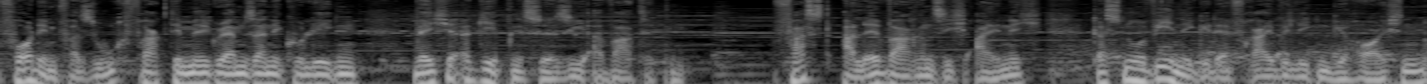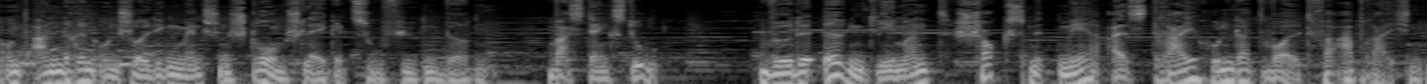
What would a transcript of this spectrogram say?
Vor dem Versuch fragte Milgram seine Kollegen, welche Ergebnisse sie erwarteten. Fast alle waren sich einig, dass nur wenige der Freiwilligen gehorchen und anderen unschuldigen Menschen Stromschläge zufügen würden. Was denkst du? Würde irgendjemand Schocks mit mehr als 300 Volt verabreichen?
